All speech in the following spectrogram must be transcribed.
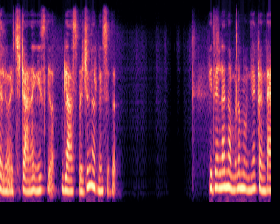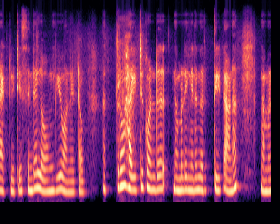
ചെലവഴിച്ചിട്ടാണ് ഈ ഗ്ലാസ് ബ്രിഡ്ജ് നിർമ്മിച്ചത്. ഇതെല്ലാം നമ്മൾ മുന്നേ കണ്ട ആക്ടിവിറ്റീസിന്റെ ലോങ് വ്യൂ ആണ് കേട്ടോ അത്രയും ഹൈറ്റ് കൊണ്ട് നമ്മളിങ്ങനെ നിർത്തിയിട്ടാണ് നമ്മൾ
